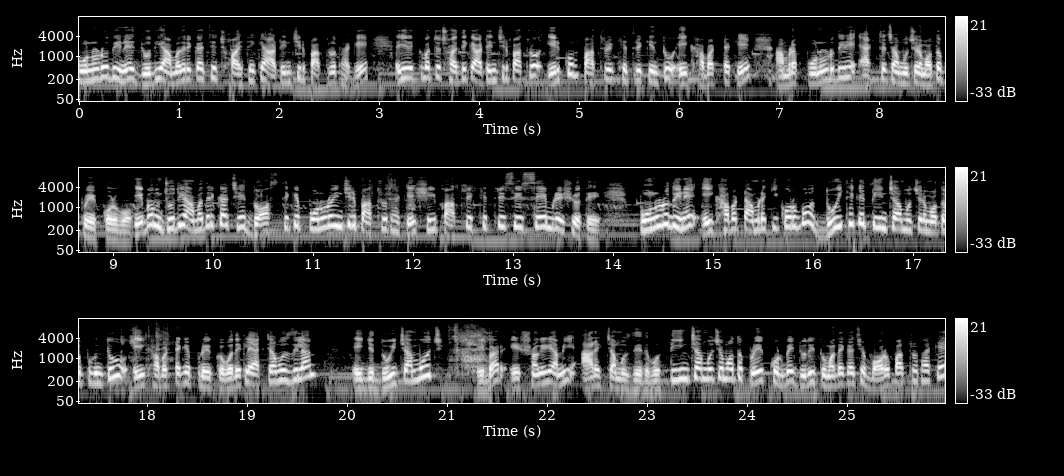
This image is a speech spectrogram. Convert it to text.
পনেরো দিনে যদি আমাদের কাছে ছয় থেকে আট ইঞ্চির পাত্র থাকে, এই যে দেখতে পাচ্ছ ছয় থেকে আট ইঞ্চির পাত্র, এরকম পাত্রের ক্ষেত্রে কিন্তু এই খাবারটাকে আমরা পনেরো দিনে একটা চামচের মতো প্রয়োগ করব। এবং যদি আমাদের কাছে দশ থেকে পনেরো ইঞ্চির পাত্র থাকে, সেই পাত্রের ক্ষেত্রে সেই সেম রেশিওতে পনেরো দিনে এই খাবারটা আমরা কি করব? দুই থেকে তিন চামচের মতো কিন্তু এই খাবারটাকে প্রয়োগ করব। দেখলে এক চামচ দিলাম এই যে দুই চামচ, এবার এর সঙ্গে আমি আরেক চামচ দিয়ে দেবো। তিন চামচের মতো প্রয়োগ করবে যদি তোমাদের কাছে বড় পাত্র থাকে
